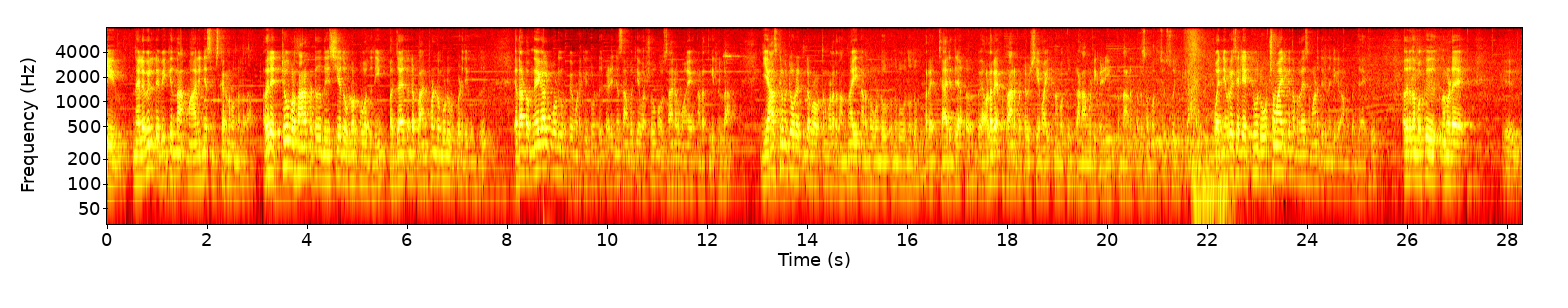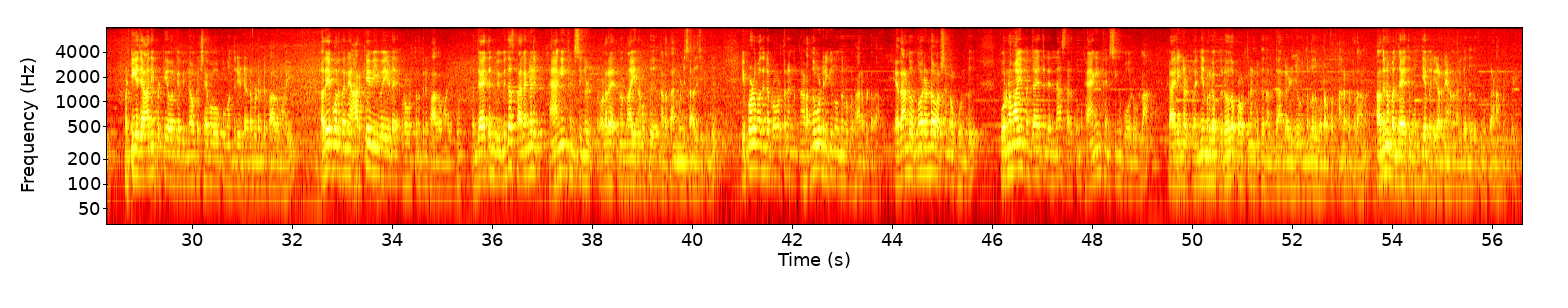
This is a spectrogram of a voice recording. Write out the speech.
നിലവിൽ ലഭിക്കുന്ന മാലിന്യ സംസ്കരണം എന്നുള്ളതാണ്. അതിൽ ഏറ്റവും പ്രധാനപ്പെട്ടത് ദേശീയ തൊഴിലുറപ്പ് പദ്ധതിയും പഞ്ചായത്തിന്റെ പ്ലാൻ ഫണ്ടും കൂടി ഉൾപ്പെടുത്തിക്കൊണ്ട് ഏതാണ്ട് ഒന്നേകാൽ കോടി റുപ്യ മുടക്കിക്കൊണ്ട് കഴിഞ്ഞ സാമ്പത്തിക വർഷവും അവസാനവുമായി നടത്തിയിട്ടുള്ള ഗ്യാസ് ക്രിമറ്റോറിയത്തിന്റെ പ്രവർത്തനം വളരെ നന്നായി നടന്നുകൊണ്ട് വന്നു പോകുന്നതും വളരെ ചാരിത്ര വളരെ പ്രധാനപ്പെട്ട വിഷയമായി നമുക്ക് കാണാൻ വേണ്ടി കഴിയും എന്നാണ് അത് സംബന്ധിച്ച് സൂചിപ്പിക്കുക. വന്യമൃഗശല്യം ഏറ്റവും രൂക്ഷമായിരിക്കുന്ന പ്രദേശമാണ് തിരുനെല്ലി ഗ്രാമപഞ്ചായത്ത്. അതിൽ നമുക്ക് നമ്മുടെ പട്ടികജാതി പട്ടികവർഗ പിന്നോക്കക്ഷേമ വകുപ്പ് മന്ത്രിയുടെ ഇടപെടലിന്റെ ഭാഗമായും അതേപോലെ തന്നെ ആർ കെ വി വൈയുടെ പ്രവർത്തനത്തിന്റെ ഭാഗമായിട്ടും പഞ്ചായത്തിന്റെ വിവിധ സ്ഥലങ്ങളിൽ ഹാങ്ങിങ് ഫെൻസിങ്ങൾ വളരെ നന്നായി നമുക്ക് നടത്താൻ വേണ്ടി സാധിച്ചിട്ടുണ്ട്. ഇപ്പോഴും അതിന്റെ പ്രവർത്തനം നടന്നുകൊണ്ടിരിക്കുന്നു എന്നുള്ള പ്രധാനപ്പെട്ടതാണ്. ഏതാണ്ട് ഒന്നോ രണ്ടോ വർഷങ്ങൾ കൊണ്ട് പൂർണമായും പഞ്ചായത്തിന്റെ എല്ലാ സ്ഥലത്തും ഹാങ്ങിങ് ഫെൻസിങ് പോലുള്ള കാര്യങ്ങൾ വന്യമൃഗ പ്രതിരോധ പ്രവർത്തനങ്ങൾക്ക് നൽകാൻ കഴിഞ്ഞു എന്നുള്ളത് വളരെ പ്രധാനപ്പെട്ടതാണ്. അതിനും പഞ്ചായത്ത് മുന്തിയ പരിഗണനയാണ് നൽകുന്നത് നമുക്ക് കാണാൻ വേണ്ടി കഴിയും.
